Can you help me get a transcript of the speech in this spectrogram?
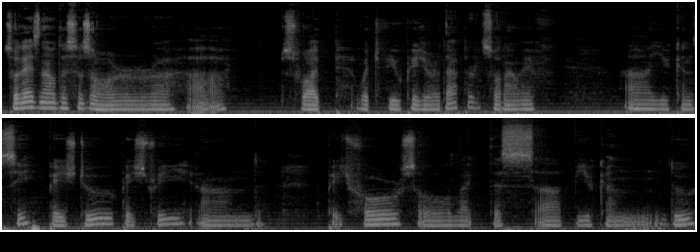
So guys now this is our uh, uh, swipe with view pager adapter. So now if uh, you can see page 2 page 3 and page 4 so like this uh, you can do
